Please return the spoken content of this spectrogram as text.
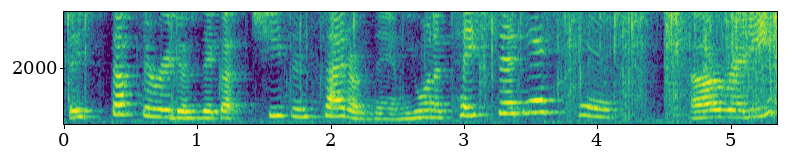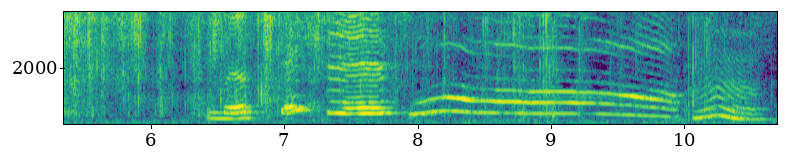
they stuffed Doritos. They got cheese inside of them. You want to taste it? Yes, sir. Already. Let's taste this. Yeah. Mmm.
